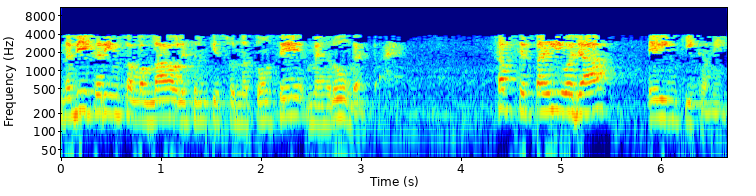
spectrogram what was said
نبی کریم صلی اللہ علیہ وسلم کی سنتوں سے محروم رہتا ہے۔ سب سے پہلی وجہ علم کی کمی۔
